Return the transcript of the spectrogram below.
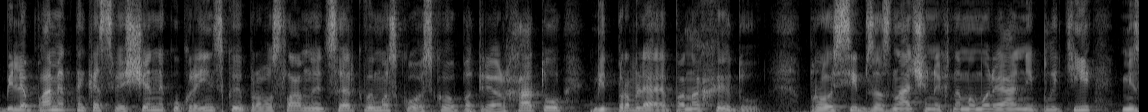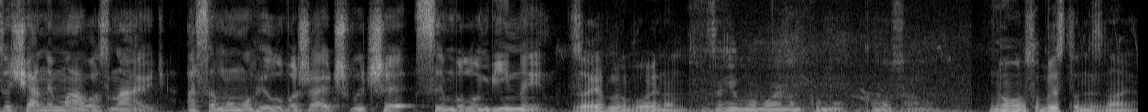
Біля пам'ятника священик Української православної церкви Московського патріархату відправляє панахиду. Про осіб, зазначених на меморіальній плиті, мізочани мало знають, а саму могилу вважають швидше символом війни. Загиблим воїнам. Загиблим воїнам кому? Кому саме? Ну, особисто не знаю.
